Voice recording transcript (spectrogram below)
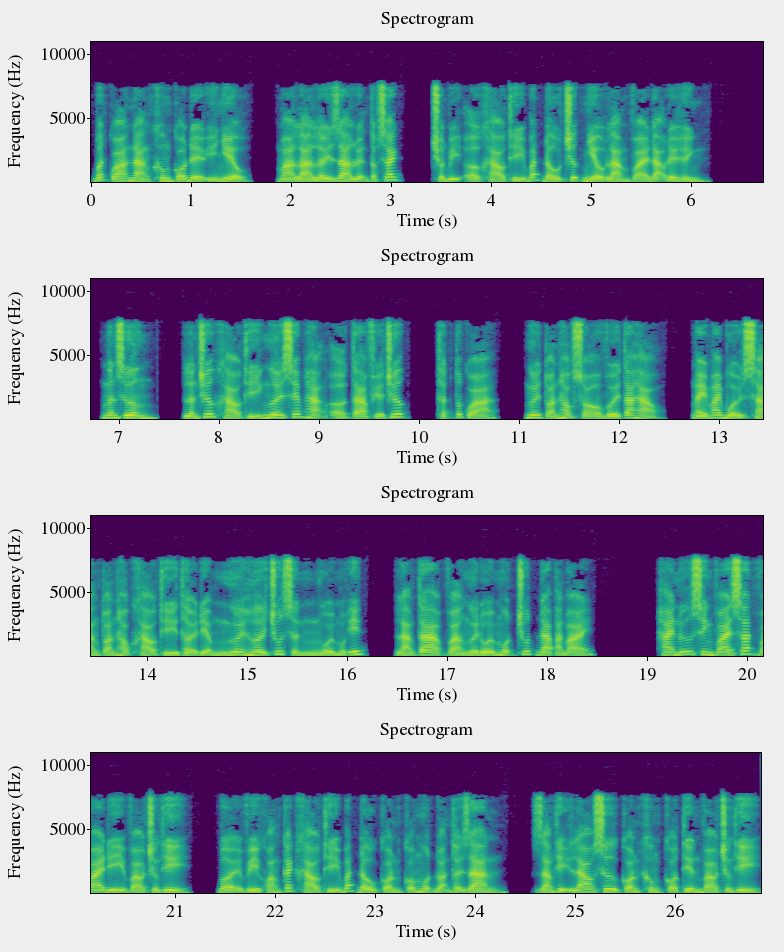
Bất quá nàng không có để ý nhiều, mà là lấy ra luyện tập sách, chuẩn bị ở khảo thí bắt đầu trước nhiều làm vài đạo đề hình. Ngân Sương, lần trước khảo thí ngươi xếp hạng ở ta phía trước, thật tốt quá, ngươi toán học so với ta hảo, ngày mai buổi sáng toán học khảo thí thời điểm ngươi hơi chút sần ngồi một ít, làm ta và ngươi đối một chút đáp án bái. Hai nữ sinh vai sát vai đi vào trường thi, bởi vì khoảng cách khảo thí bắt đầu còn có một đoạn thời gian, giám thị lao sư còn không có tiến vào trường thi,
